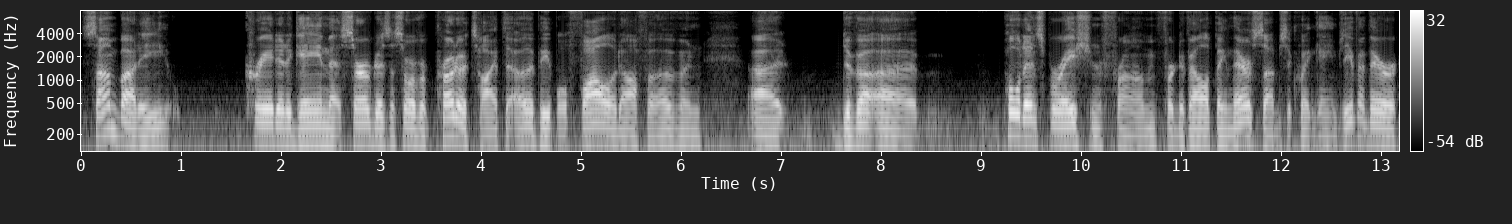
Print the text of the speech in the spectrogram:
somebody created a game that served as a sort of a prototype that other people followed off of and uh, uh, pulled inspiration from for developing their subsequent games. Even if they were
